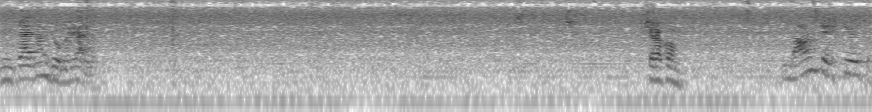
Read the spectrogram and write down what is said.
দিনটা একদম জমে গেল। কীরকম? দারুণ টেস্টি হয়েছে।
